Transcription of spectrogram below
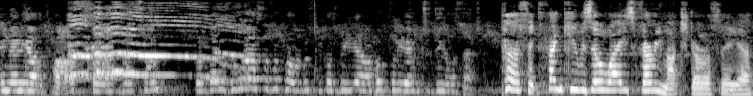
in any other part. So let's hope that that is the worst of her problems because we are hopefully able to deal with that. Perfect. Thank you as always very much, Dorothea.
